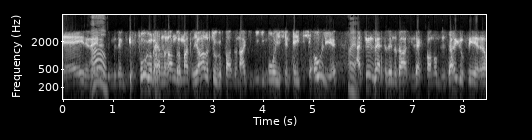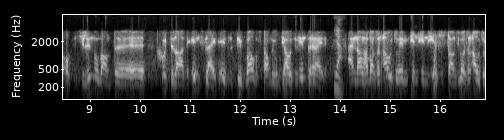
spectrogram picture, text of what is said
Nee, nee, nee. Oh. Dat- dat- Vroeger werden er andere materialen toegepast en dan had je niet die mooie synthetische oliën. Oh ja. En toen werd er inderdaad gezegd van om de zuigerveren op de cilinderwand eh, goed te laten inslijten, is natuurlijk wel verstandig om die auto in te rijden. Ja. En dan was een auto in, in, in eerste instantie was een auto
